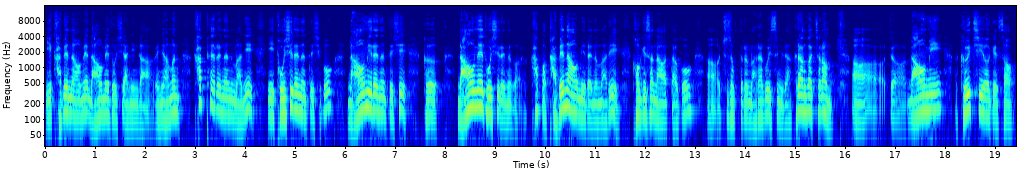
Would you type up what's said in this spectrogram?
이 가베나움의 나움의 도시 아닌가. 왜냐하면 카페르는 말이 이 도시라는 뜻이고 나움이라는 뜻이 그 나움의 도시라는 걸, 가베나움이라는 말이 거기서 나왔다고 어, 주석들을 말하고 있습니다. 그러한 것처럼 어, 저 나움이 그 지역에서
